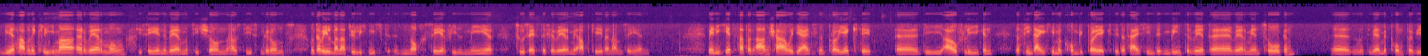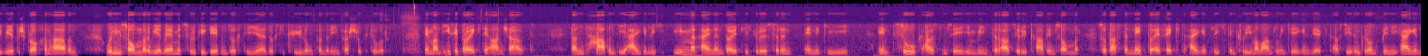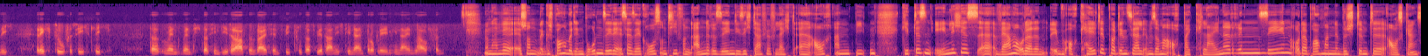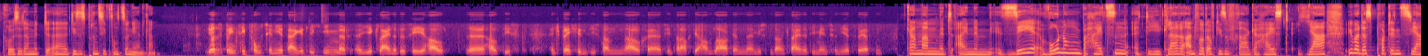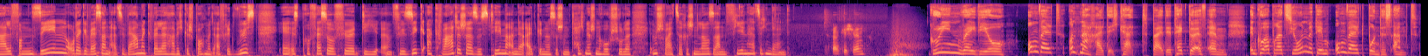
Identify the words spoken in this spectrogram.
Wir haben eine Klimaerwärmung. Die Seen erwärmen sich schon aus diesem Grund. Und da will man natürlich nicht noch sehr viel mehr zusätzliche Wärme abgeben an Seen. Wenn ich jetzt aber anschaue, die einzelnen Projekte, äh, die aufliegen, das sind eigentlich immer Kombiprojekte. Das heißt, im Winter wird äh, Wärme entzogen, die Wärmepumpe, wie wir besprochen haben. Und im Sommer wird Wärme zurückgegeben durch die, äh, durch die Kühlung von der Infrastruktur. Wenn man diese Projekte anschaut, dann haben die eigentlich immer einen deutlich größeren Energieentzug aus dem See im Winter als die Rückgabe im Sommer, sodass der Nettoeffekt eigentlich dem Klimawandel entgegenwirkt. Aus diesem Grund bin ich eigentlich recht zuversichtlich, dass, wenn, wenn sich das in dieser Art und Weise entwickelt, dass wir da nicht in ein Problem hineinlaufen. Nun haben wir schon gesprochen über den Bodensee, der ist ja sehr groß und tief und andere Seen, die sich dafür vielleicht äh, auch anbieten. Gibt es ein ähnliches äh, Wärme- oder dann eben auch Kältepotenzial im Sommer auch bei kleineren Seen oder braucht man eine bestimmte Ausgangsgröße, damit äh, dieses Prinzip funktionieren kann? Ja, das Prinzip funktioniert eigentlich immer. Äh, je kleiner der See halt, äh, halt ist, entsprechend ist dann auch, äh, sind dann auch die Anlagen, müssen dann kleiner dimensioniert werden. Kann man mit einem See Wohnungen beheizen? Die klare Antwort auf diese Frage heißt ja. Über das Potenzial von Seen oder Gewässern als Wärmequelle habe ich gesprochen mit Alfred Wüst. Er ist Professor für die äh, Physik aquatischer Systeme an der Eidgenössischen Technischen Hochschule im schweizerischen Lausanne. Vielen herzlichen Dank. Dankeschön. Green Radio. Umwelt und Nachhaltigkeit bei Detektor FM in Kooperation mit dem Umweltbundesamt.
